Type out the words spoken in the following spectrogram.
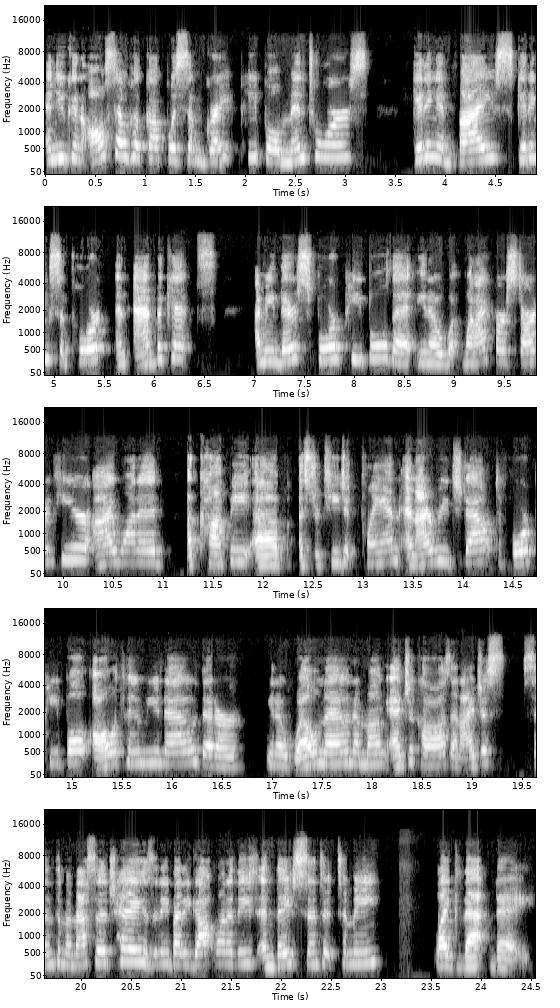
And you can also hook up with some great people, mentors, getting advice, getting support, and advocates. I mean, there's four people that, you know, when I first started here, I wanted a copy of a strategic plan, and I reached out to four people, all of whom you know that are, you know, well known among EDUCAUSE, and I just sent them a message, hey, has anybody got one of these? And they sent it to me like that day.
